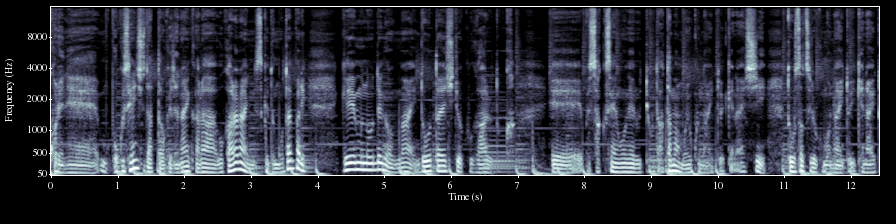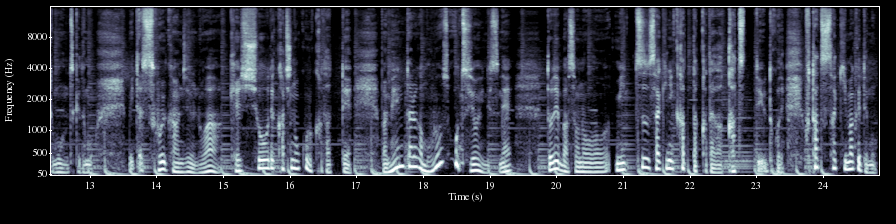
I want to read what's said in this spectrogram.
これね僕選手だったわけじゃないからわからないんですけどもやっぱりゲームの腕がうまい動体視力があるとかえー、作戦を練るってことは頭も良くないといけないし洞察力もないといけないと思うんですけども見てすごい感じるのは決勝で勝ち残る方ってやっぱメンタルがものすごく強いんですね。例えばその3つ先に勝った方が勝つっていうところで2つ先負けても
